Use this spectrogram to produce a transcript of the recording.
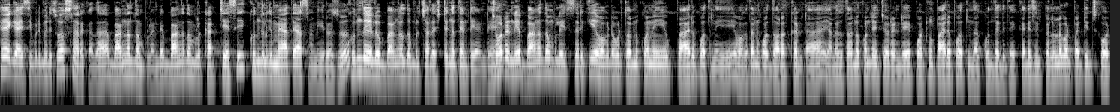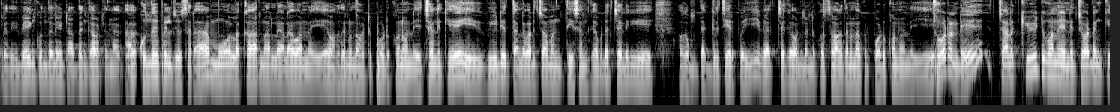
హే గైస్ ఇప్పుడు మీరు చూస్తున్నారు కదా బంగాళదుంపలు అంటే బంగాళదుంపలు కట్ చేసి కుందులకి మేత వేస్తున్నాను ఈ రోజు కుందేలు బంగాళదుంపలు చాలా ఇష్టంగా తింటాయండి చూడండి బంగాళదుంపలు వేసేసరికి ఒకటొకటి తన్నుకొని పారిపోతున్నాయి. ఒకదానికి కూడా దొరక్కంట. ఎలాగ తన్నుకుంటే చూడండి పట్టుకుని పారిపోతుంది ఆ కుందేలు కనీసం పిల్లలు కూడా పట్టించుకోవట్లేదు. ఇవేం కుందేలు ఏంటి అర్థం కావట్లేదు నాకు. కుందేలు పిల్లలు చూసారా? మూల కారణాలు ఎలా ఉన్నాయి? ఒకదాని మీద ఒకటి పడుకొని ఉన్నాయి చలికి ఈ వీడియో తెల్లవారుజామున తీసాను కాబట్టి చలికి ఒక దగ్గర చేరిపోయి వెచ్చగా ఉండడం కోసం ఒకదాని మీద ఒకటి పడుకొని ఉన్నాయి. చూడండి చాలా క్యూట్గా ఉన్నాయండి చూడడానికి.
